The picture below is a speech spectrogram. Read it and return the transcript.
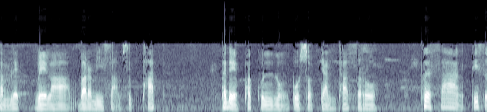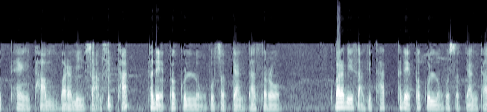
สำเร็จเวลาบารมีสามสิบทัศพระเดชพระคุณหลวงปู่สดจันทัสโร เพื่อสร้างที่สุดแห่งธรรมบารมีสามสิบทัศพระเดชพระคุณหลวงปู่สดจันทัสโร บารมีสามสิบทัศพระเดชพระคุณหลวงปู่สดจันทั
